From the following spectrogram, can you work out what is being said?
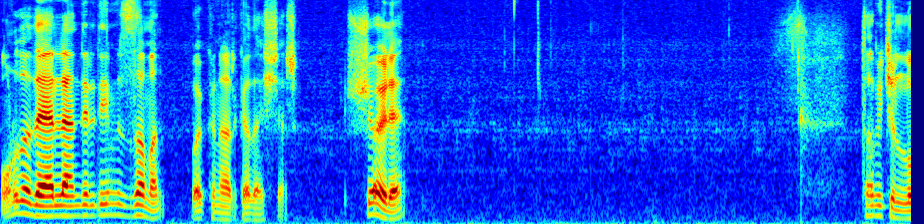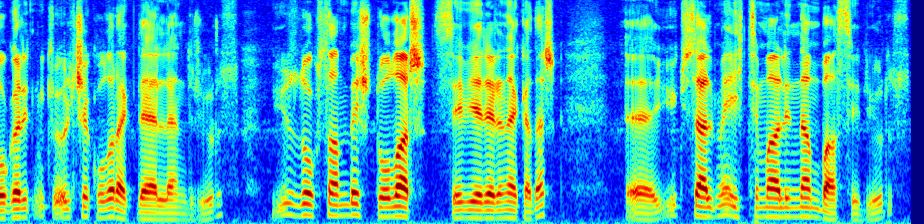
Onu da değerlendirdiğimiz zaman bakın arkadaşlar. Şöyle Tabii ki logaritmik ölçek olarak değerlendiriyoruz. 195 dolar seviyelerine kadar e, yükselme ihtimalinden bahsediyoruz.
